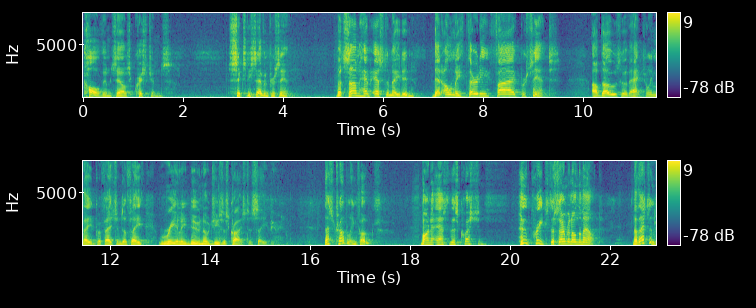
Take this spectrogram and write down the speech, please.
call themselves Christians. 67%. But some have estimated that only 35% of those who have actually made professions of faith really do know Jesus Christ as Savior. That's troubling, folks. Barna asked this question Who preached the Sermon on the Mount? Now, that's an,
